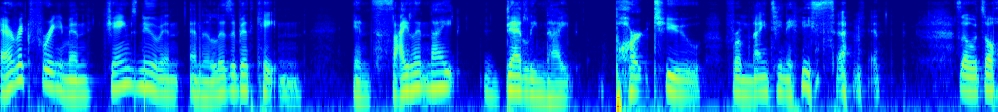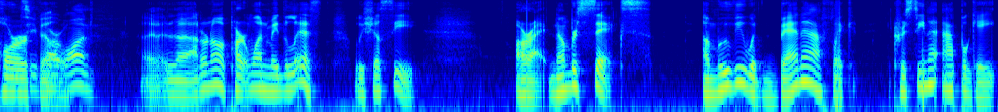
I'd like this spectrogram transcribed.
Eric Freeman, James Newman, and Elizabeth Cayton in Silent Night, Deadly Night, Part Two from 1987. So it's a horror film. part one. Uh, I don't know if part one made the list. We shall see. All right, number six, a movie with Ben Affleck, Christina Applegate,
